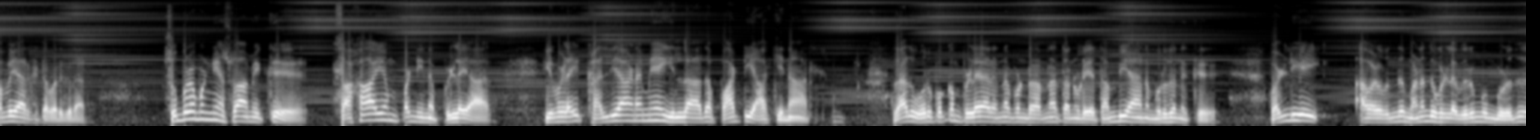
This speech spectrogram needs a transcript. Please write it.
ஔவையார்கிட்ட வருகிறார். சுப்பிரமணிய சுவாமிக்கு சகாயம் பண்ணின பிள்ளையார் இவளை கல்யாணமே இல்லாத பாட்டி ஆக்கினார். அதாவது ஒரு பக்கம் பிள்ளையார் என்ன பண்ணுறாருன்னா தன்னுடைய தம்பியான முருகனுக்கு வள்ளியை அவள் வந்து மணந்து கொள்ள விரும்பும் பொழுது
